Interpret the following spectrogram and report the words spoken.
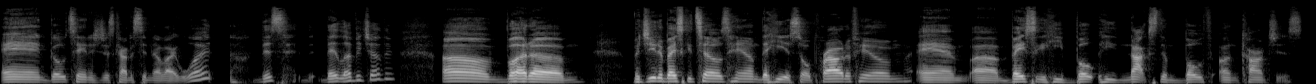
and Goten is just kind of sitting there like, "What? This? They love each other?" Um, but um, Vegeta basically tells him that he is so proud of him, and uh, basically he both he knocks them both unconscious.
